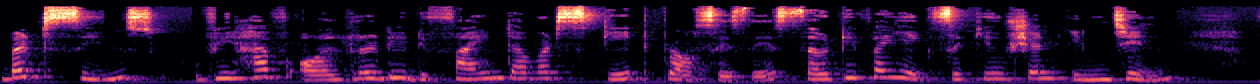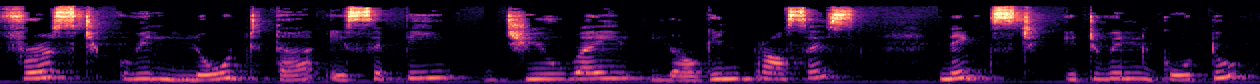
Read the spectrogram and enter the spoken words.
but since we have already defined our state processes, Certify Execution Engine first will load the SAP GUI login process. Next, it will go to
